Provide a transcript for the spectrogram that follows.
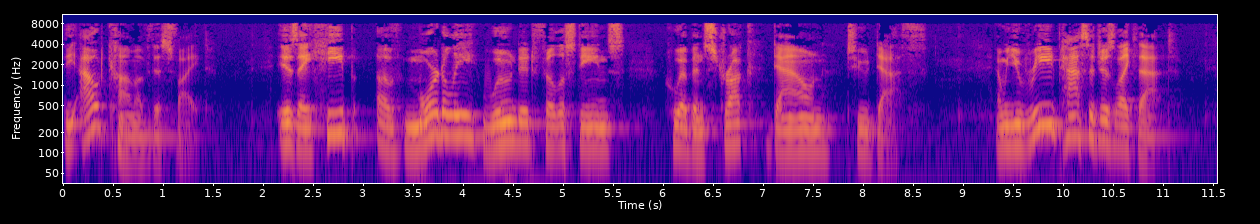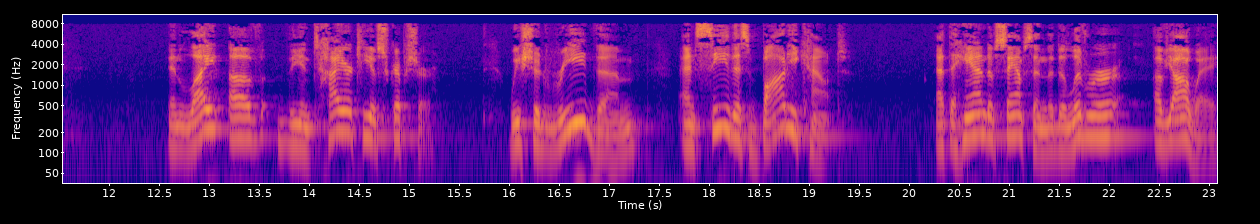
The outcome of this fight is a heap of mortally wounded Philistines who have been struck down to death. And when you read passages like that, in light of the entirety of Scripture, we should read them and see this body count at the hand of Samson, the deliverer of Yahweh.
